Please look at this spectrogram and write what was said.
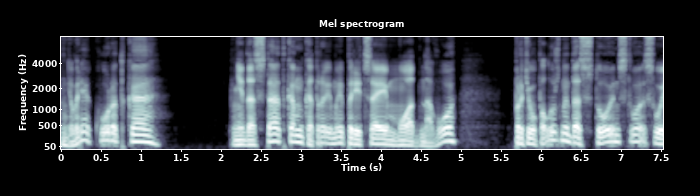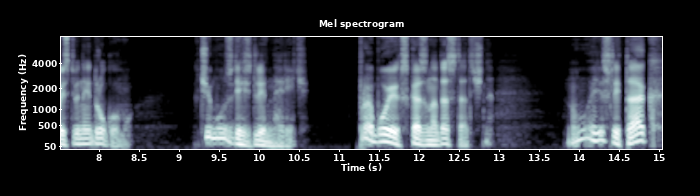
Говоря коротко, недостатком, который мы порицаем у одного, противоположны достоинства, свойственные другому. К чему здесь длинная речь? Про обоих сказано достаточно. Ну, а если так,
